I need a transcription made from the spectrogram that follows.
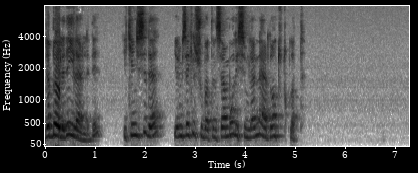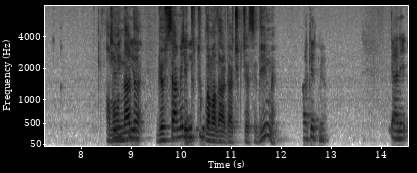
Ve böyle de ilerledi. İkincisi de 28 Şubat'ın sembol isimlerini Erdoğan tutuklattı. Ama Çevik onlar da göstermeli Çevik tutuklamalardı açıkçası değil mi? Fark etmiyor. Yani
